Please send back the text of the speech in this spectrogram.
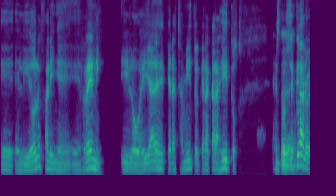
eh, el ídolo es Fariñe eh, Reni y lo veía desde que era chamito, que era carajito. Entonces, claro,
